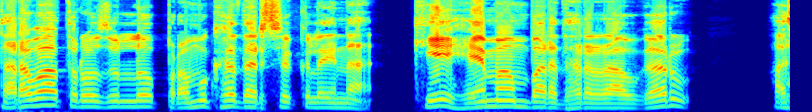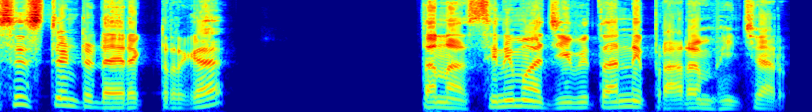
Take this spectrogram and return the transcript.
తర్వాత రోజుల్లో ప్రముఖ దర్శకులైన కె. హేమాంబరధరరావు గారు అసిస్టెంట్ డైరెక్టర్గా తన సినిమా జీవితాన్ని ప్రారంభించారు.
